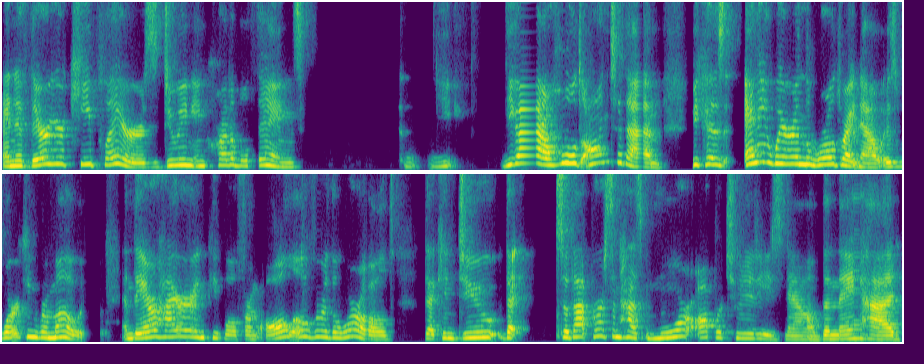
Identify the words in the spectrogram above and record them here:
and if they're your key players doing incredible things you, got to hold on to them because anywhere in the world right now is working remote and they are hiring people from all over the world that can do that. So that person has more opportunities now than they had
